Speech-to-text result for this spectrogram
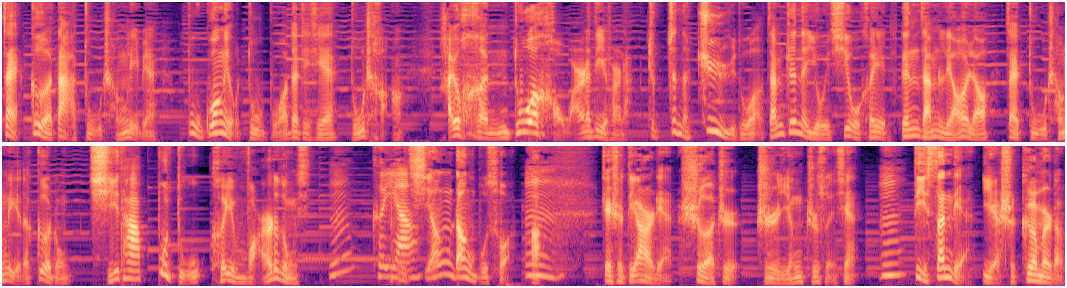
在各大赌城里边，不光有赌博的这些赌场，还有很多好玩的地方呢，就真的巨多。咱们真的有一期，我可以跟咱们聊一聊在赌城里的各种其他不赌可以玩的东西，嗯，可以啊，相当不错啊。嗯这是第二点，设置止盈止损线。嗯，第三点也是哥们儿的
